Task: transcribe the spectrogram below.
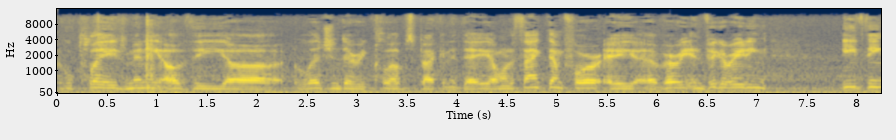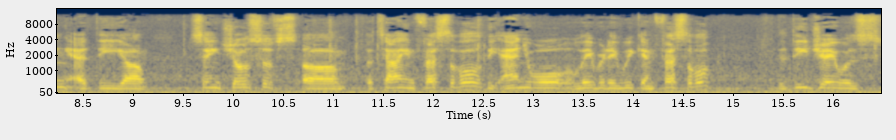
who played many of the uh, legendary clubs back in the day. I want to thank them for a, a very invigorating evening at the uh, St. Joseph's um, Italian Festival, the annual Labor Day weekend festival. The DJ was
